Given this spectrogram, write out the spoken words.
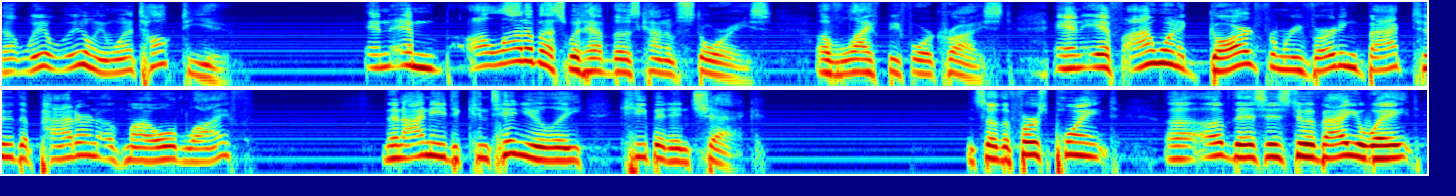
Don't, we, we don't even want to talk to you. And, and a lot of us would have those kind of stories of life before Christ. And if I want to guard from reverting back to the pattern of my old life, then I need to continually keep it in check. And so the first point uh, of this is to evaluate.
